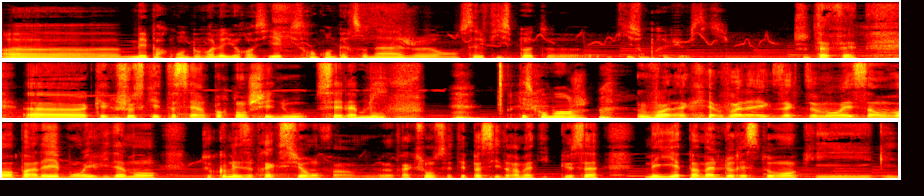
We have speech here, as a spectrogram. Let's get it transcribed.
Euh, mais par contre, bah voilà, il y aura aussi des petites rencontres personnages euh, en selfie spot euh, qui sont prévus aussi. Tout à fait. Euh, quelque chose qui est assez important chez nous, c'est la Oui. bouffe. Qu'est-ce qu'on mange? Voilà, voilà, exactement. Et ça, on va en parler. Bon, évidemment, tout comme les attractions. Enfin, les attractions, c'était pas si dramatique que ça. Mais il y a pas mal de restaurants qui, qui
